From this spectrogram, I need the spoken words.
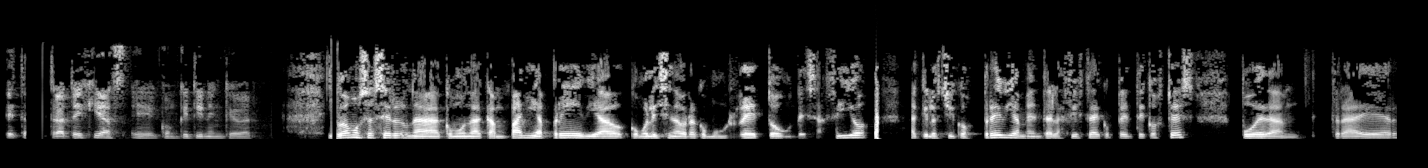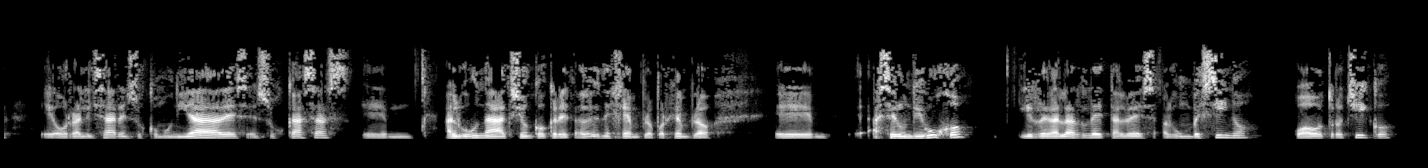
estrategias eh, con qué tienen que ver? Y vamos a hacer una como una campaña previa o como le dicen ahora como un reto, un desafío a que los chicos previamente a la fiesta de Pentecostés puedan traer eh, o realizar en sus comunidades, en sus casas, em, alguna acción concreta. Doy un ejemplo, por ejemplo, em, hacer un dibujo y regalarle tal vez a algún vecino o a otro chico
